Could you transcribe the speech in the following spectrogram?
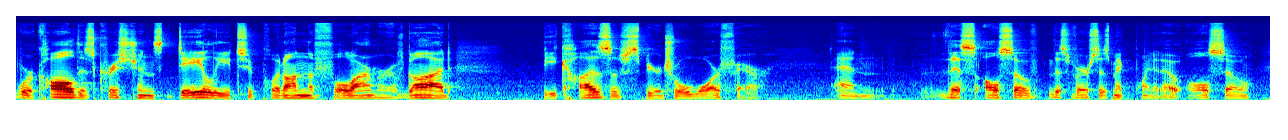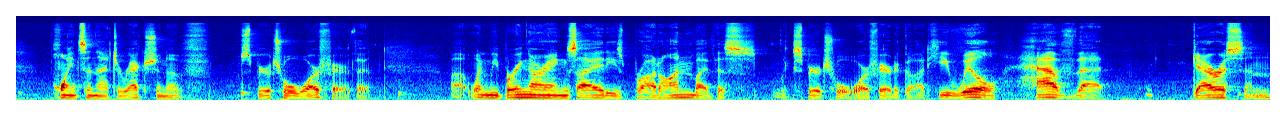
We're called as Christians daily to put on the full armor of God because of spiritual warfare. And this also, this verse, as Mick pointed out, also points in that direction of spiritual warfare. That uh, when we bring our anxieties brought on by this like spiritual warfare to God, He will have that garrison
